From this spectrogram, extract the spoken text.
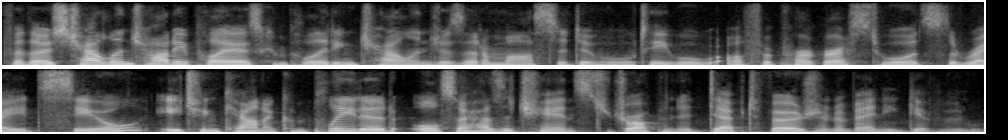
For those challenge hardy players, completing challenges at a master difficulty will offer progress towards the raid seal. Each encounter completed also has a chance to drop an adept version of any given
